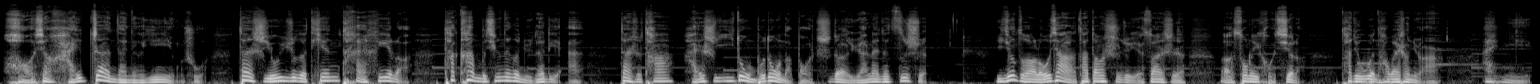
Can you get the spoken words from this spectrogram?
好像还站在那个阴影处。但是由于这个天太黑了，他看不清那个女的脸。但是她还是一动不动的，保持着原来的姿势。已经走到楼下了，他当时就也算是呃松了一口气了。他就问他外甥女儿：“哎，你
